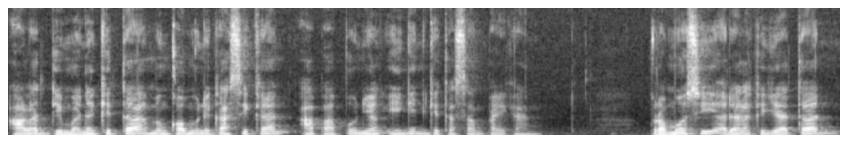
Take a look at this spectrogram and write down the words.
alat di mana kita mengkomunikasikan apa pun yang ingin kita sampaikan. Promosi adalah kegiatan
